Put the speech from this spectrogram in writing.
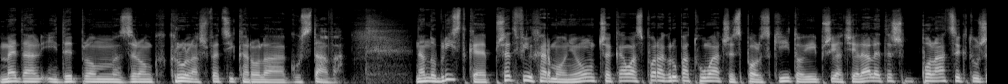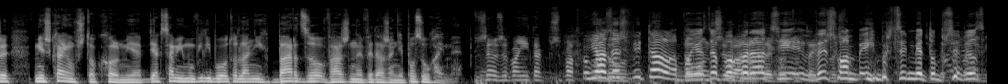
medal i dyplom z rąk króla Szwecji Karola Gustawa. Na noblistkę przed Filharmonią czekała spora grupa tłumaczy z Polski, to jej przyjaciele, ale też Polacy, którzy mieszkają w Sztokholmie. Jak sami mówili, było to dla nich bardzo ważne wydarzenie. Posłuchajmy. Słyszałem, że pani tak przypadkowo Ja do, ze szpitala, bo jestem po operacji, wyszłam i syn mnie tu przywiózł.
